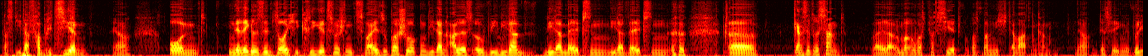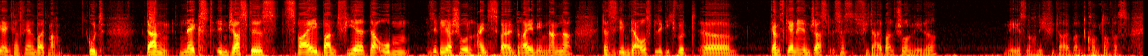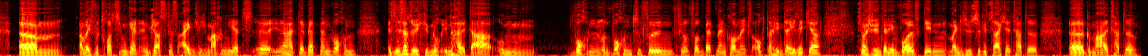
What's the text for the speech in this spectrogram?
was die da fabrizieren. Ja. Und in der Regel sind solche Kriege zwischen zwei Superschurken, die dann alles irgendwie nieder, niedermelzen, niederwälzen, äh, ganz interessant, weil da immer irgendwas passiert, was man nicht erwarten kann. Ja, deswegen würde ich eigentlich ganz gerne bald machen. Gut, dann Next Injustice 2 Band 4, da oben seht ihr ja schon 1, 2 und 3 nebeneinander. Das ist eben der Ausblick. Ich würde äh, ganz gerne Injustice, ist das Finalband schon? Nee, ne? Ne, ist noch nicht Finalband, kommt noch was. Ähm, aber ich würde trotzdem gerne Injustice eigentlich machen jetzt äh, innerhalb der Batman-Wochen. Es ist natürlich genug Inhalt da, um Wochen und Wochen zu füllen für von Batman Comics. Auch dahinter, ihr seht ja zum Beispiel hinter dem Wolf, den meine Süße gezeichnet hatte, äh, gemalt hatte.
